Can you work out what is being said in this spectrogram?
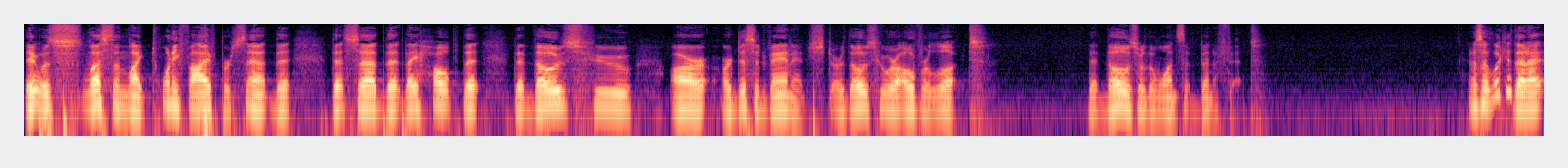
It was less than like 25% that, that said that they hope that, that those who are, are disadvantaged or those who are overlooked, that those are the ones that benefit. And as I looked at that, I,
